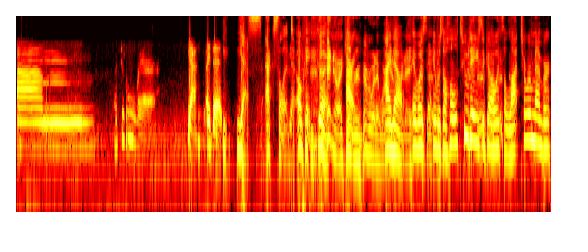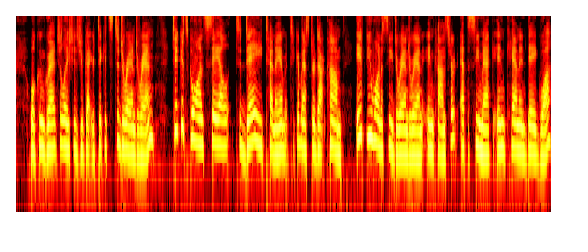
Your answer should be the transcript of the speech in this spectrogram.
Um, what did I wear? Yes, I did. Yes, excellent. Okay, good. I know, I can't All right. remember what I wore I know yesterday. it was it was a whole two days ago. It's a lot to remember. Well, congratulations! You've got your tickets to Duran Duran. Tickets go on sale today, 10 a.m. at Ticketmaster.com. If you want to see Duran Duran in concert at the CMAC in Canandaigua,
